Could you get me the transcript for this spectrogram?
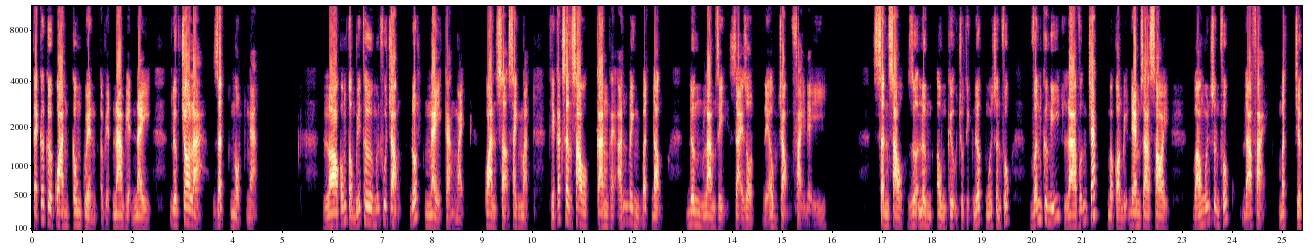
tại các cơ quan công quyền ở Việt Nam hiện nay được cho là rất ngột ngạt. Lò của ông Tổng Bí thư Nguyễn Phú Trọng đốt ngày càng mạnh, quan sợ xanh mặt thì các sân sau càng phải án binh bất động, đừng làm gì dại dột để ông Trọng phải để ý. Sân sau dựa lưng ông cựu Chủ tịch nước Nguyễn Xuân Phúc vẫn cứ nghĩ là vững chắc mà còn bị đem ra soi và ông Nguyễn Xuân Phúc đã phải mất chức.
